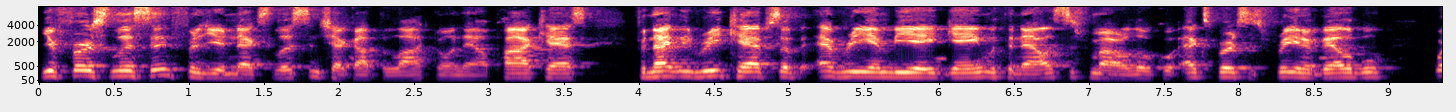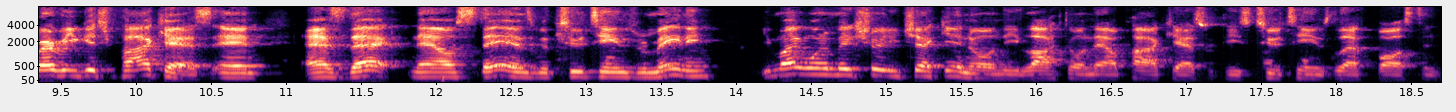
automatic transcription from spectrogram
your first listen. For your next listen, check out the Locked On Now podcast. For nightly recaps of every NBA game with analysis from our local experts, is free and available wherever you get your podcasts. And as that now stands with two teams remaining, you might want to make sure you check in on the Locked On Now podcast with these two teams left, Boston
